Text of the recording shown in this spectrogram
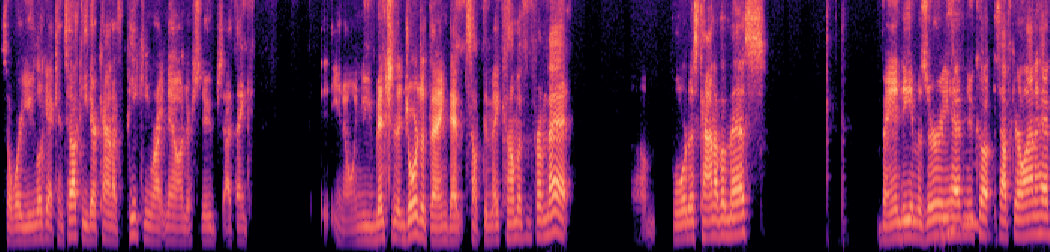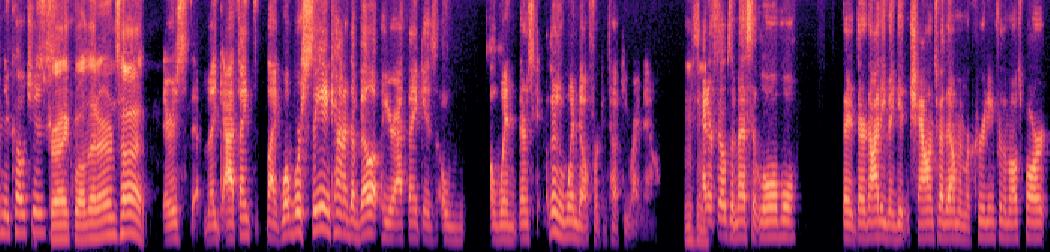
So where you look at Kentucky, they're kind of peaking right now under Stoops. I think, you know, and you mentioned the Georgia thing, that something may come from that. Um, Florida's kind of a mess. Vandy and Missouri have new co- South Carolina have new coaches. Strike while that iron's hot. There's like I think like what we're seeing kind of develop here. I think is a a win. There's there's a window for Kentucky right now. Mhm. Satterfield's a mess at Louisville. They they're not even getting challenged by them in recruiting for the most part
